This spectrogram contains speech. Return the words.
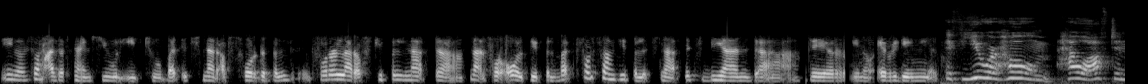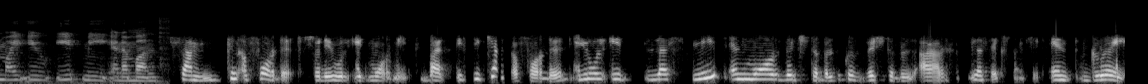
you know, some other times you will eat too, but it's not affordable for a lot of people. Not uh, not for all people, but for some people, it's not. It's beyond uh, their you know everyday meal. If you were home, how often might you eat meat in a month? Some can afford it, so they will eat more meat. But if you can't afford it, you will eat less meat and more vegetable because vegetables are less expensive. And grain,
